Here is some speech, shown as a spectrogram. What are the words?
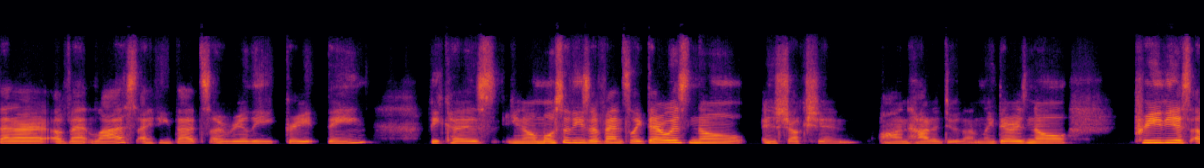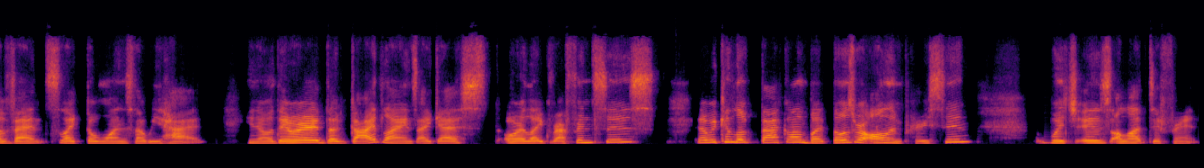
that our event lasts i think that's a really great thing because you know most of these events like there was no instruction on how to do them. Like there is no previous events like the ones that we had. You know there were the guidelines i guess or like references that we can look back on but those were all in person which is a lot different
